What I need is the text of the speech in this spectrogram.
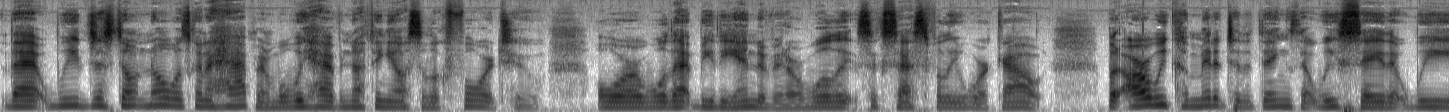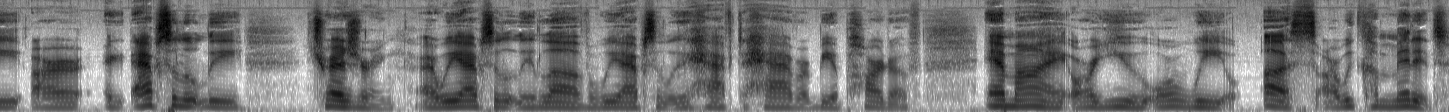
that we just don't know what's going to happen. Will we have nothing else to look forward to? Or will that be the end of it? Or will it successfully work out? But are we committed to the things that we say that we are absolutely treasuring, uh, we absolutely love, we absolutely have to have or be a part of. Am I or you or we, us, are we committed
